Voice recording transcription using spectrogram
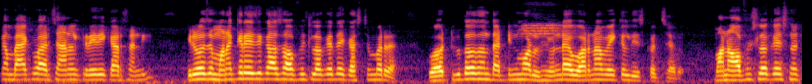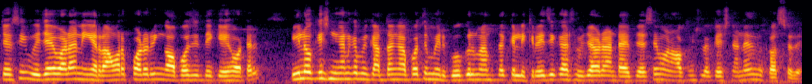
Welcome back to our channel crazy cars అండి. ఈరోజు మన క్రేజీ కార్స్ ఆఫీస్లోకి అయితే customer two thousand thirteen model Hyundai Verna vehicle తీసుకొచ్చారు. మన ఆఫీస్ లొకేషన్ వచ్చేసి Vijayawada near Ramavarappadu ring opposite the K hotel ఈ లొకేషన్ కనుక మీకు అర్థం కాకపోతే మీరు గూగుల్ మ్యాప్ దగ్గర వెళ్ళి క్రేజీ కార్స్ విజయవాడ అని టైప్ చేస్తే మన ఆఫీస్ లొకేషన్ అనేది మీకు వస్తుంది.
